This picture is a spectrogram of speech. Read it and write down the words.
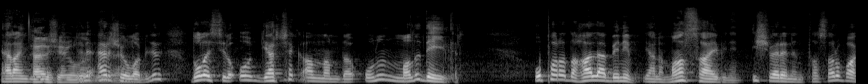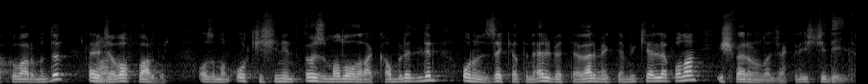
Herhangi Her bir şey olabilir, Her şey evet. olabilir. Dolayısıyla o gerçek anlamda onun malı değildir. O parada hala benim yani mal sahibinin, işverenin tasarruf hakkı var mıdır? El Var. cevap vardır. O zaman o kişinin öz malı olarak kabul edilir. Onun zekatını elbette vermekle mükellef olan işveren olacaktır, işçi değildir.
